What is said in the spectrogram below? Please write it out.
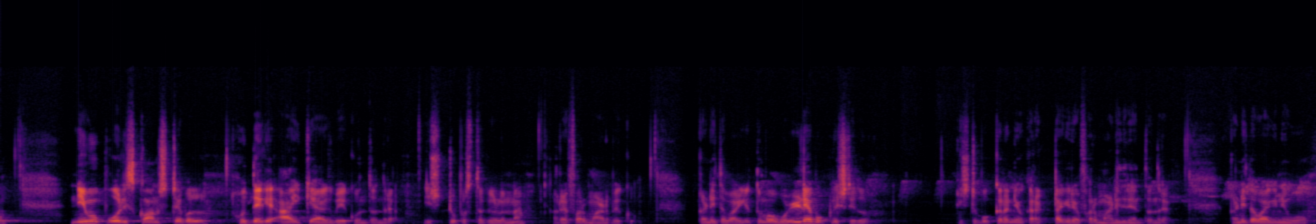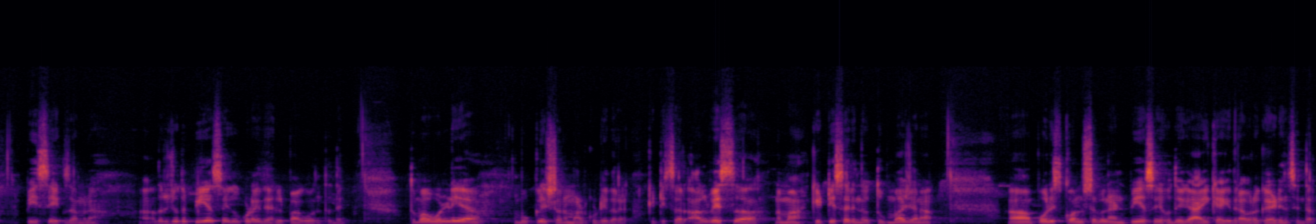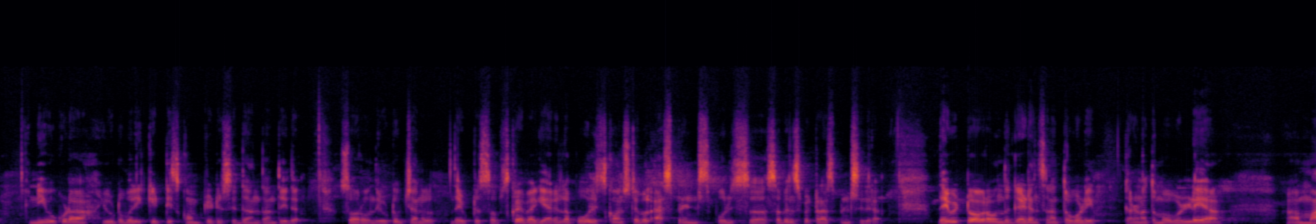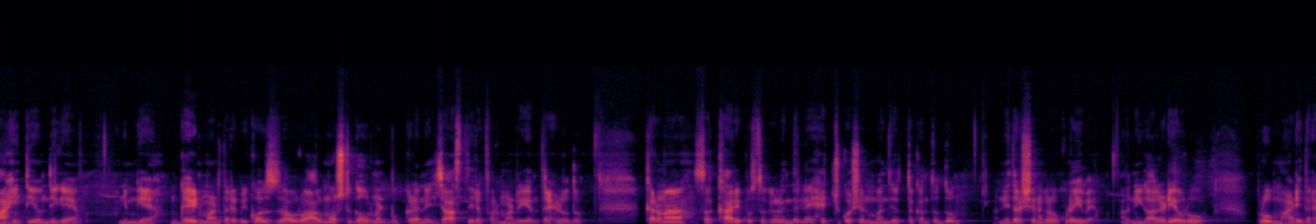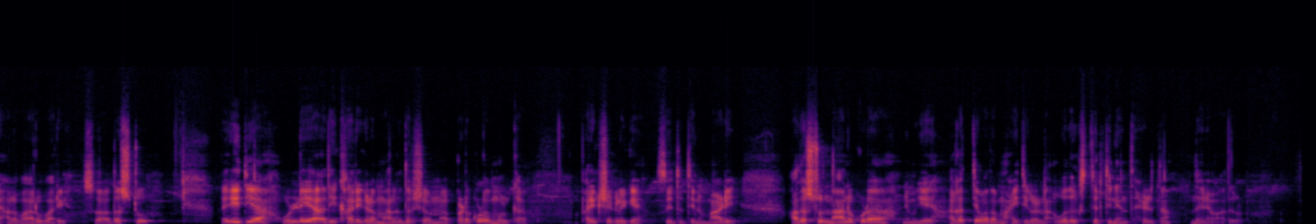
ನೀವು ಪೊಲೀಸ್ ಕಾನ್ಸ್ಟೇಬಲ್ ಹುದ್ದೆಗೆ ಆಯ್ಕೆ ಆಗಬೇಕು ಅಂತಂದರೆ ಇಷ್ಟು ಪುಸ್ತಕಗಳನ್ನು ರೆಫರ್ ಮಾಡಬೇಕು. ಖಂಡಿತವಾಗಿ ತುಂಬ ಒಳ್ಳೆಯ ಬುಕ್ ಲಿಸ್ಟ್ ಇದು. ಇಷ್ಟು ಬುಕ್ಕನ್ನು ನೀವು ಕರೆಕ್ಟಾಗಿ ರೆಫರ್ ಮಾಡಿದಿರಿ ಅಂತಂದರೆ ಖಂಡಿತವಾಗಿ ನೀವು ಪಿ ಸಿ ಎಕ್ಸಾಮನ್ನ ಅದ್ರ ಜೊತೆ ಪಿ ಎಸ್ ಐಗೂ ಕೂಡ ಇದು ಹೆಲ್ಪ್ ಆಗುವಂಥದ್ದೇ ತುಂಬ ಒಳ್ಳೆಯ ಬುಕ್ ಲಿಸ್ಟನ್ನು ಮಾಡಿಕೊಟ್ಟಿದ್ದಾರೆ. ಕಿಟ್ಟಿ ಸರ್ ಆಲ್ವೇಸ್ ನಮ್ಮ ಕಿಟ್ಟಿ ಸರಿಂದ ತುಂಬ ಜನ police constable and P S I ಹುದ್ದೆಗೆ ಆಯ್ಕೆ ಆಗಿದ್ದಾರೆ ಅವರ ಗೈಡೆನ್ಸಿಂದ ನೀವು ಕೂಡ ಯೂಟ್ಯೂಬಲ್ಲಿ ಕಿಟ್ಟಿಸ್ ಕಾಂಪಿಟೇಟಿವ್ ಸಿದ್ಧಾಂತ ಅಂತ ಇದೆ. ಸೊ ಅವರ ಒಂದು ಯೂಟ್ಯೂಬ್ ಚಾನಲ್ ದಯವಿಟ್ಟು ಸಬ್ಸ್ಕ್ರೈಬ್ ಆಗಿ, ಯಾರೆಲ್ಲ police constable aspirants police sub inspector aspirants ಇದ್ದೀರಾ, ದಯವಿಟ್ಟು ಅವರ ಒಂದು ಗೈಡೆನ್ಸನ್ನು ತೊಗೊಳ್ಳಿ. ಕಾರಣ ತುಂಬ ಒಳ್ಳೆಯ ಮಾಹಿತಿಯೊಂದಿಗೆ ನಿಮಗೆ ಗೈಡ್ ಮಾಡ್ತಾರೆ. ಬಿಕಾಸ್ ಅವರು ಆಲ್ಮೋಸ್ಟ್ ಗೌರ್ಮೆಂಟ್ ಬುಕ್ಗಳನ್ನೇ ಜಾಸ್ತಿ ರೆಫರ್ ಮಾಡಿ ಅಂತ ಹೇಳೋದು. ಕಾರಣ, ಸರ್ಕಾರಿ ಪುಸ್ತಕಗಳಿಂದಲೇ ಹೆಚ್ಚು ಕ್ವಶನ್ ಬಂದಿರತಕ್ಕಂಥದ್ದು ನಿದರ್ಶನಗಳು ಕೂಡ ಇವೆ. ಅದನ್ನೀಗ ಆಲ್ರೆಡಿ ಅವರು ಪ್ರೂವ್ ಮಾಡಿದ್ದಾರೆ ಹಲವಾರು ಬಾರಿ. ಸೊ ಆದಷ್ಟು ರೀತಿಯ ಒಳ್ಳೆಯ ಅಧಿಕಾರಿಗಳ ಮಾರ್ಗದರ್ಶನವನ್ನು ಪಡ್ಕೊಳ್ಳೋ ಮೂಲಕ ಪರೀಕ್ಷೆಗಳಿಗೆ ಸಿದ್ಧತೆಯನ್ನು ಮಾಡಿ ಆದಷ್ಟು ನಾನು ಕೂಡ ನಿಮಗೆ ಅಗತ್ಯವಾದ ಮಾಹಿತಿಗಳನ್ನ ಒದಗಿಸ್ತಿರ್ತೀನಿ ಅಂತ ಹೇಳ್ತಾ ಧನ್ಯವಾದಗಳು.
